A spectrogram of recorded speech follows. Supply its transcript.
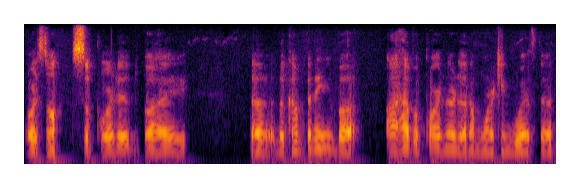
or it's not supported by uh, the company, but I have a partner that I'm working with that,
